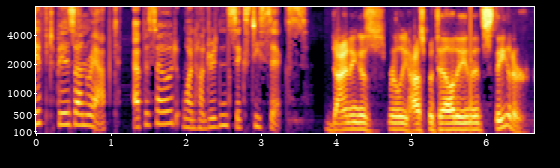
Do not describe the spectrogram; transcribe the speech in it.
Gift Biz Unwrapped, episode 166. Dining is really hospitality and it's theater.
